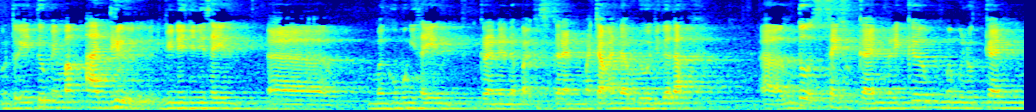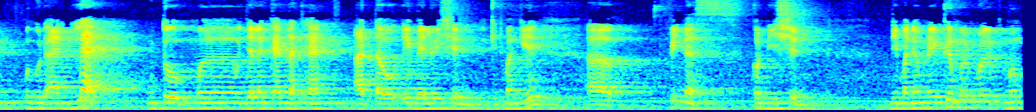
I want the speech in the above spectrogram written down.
untuk itu memang ada junior-junior saya uh, menghubungi saya kerana dapat kesukaran macam anda berdua jugalah. Uh, untuk saya sukan mereka memerlukan penggunaan lab untuk menjalankan latihan atau evaluation kita panggil uh, fitness condition. Di mana mereka mem, mem,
